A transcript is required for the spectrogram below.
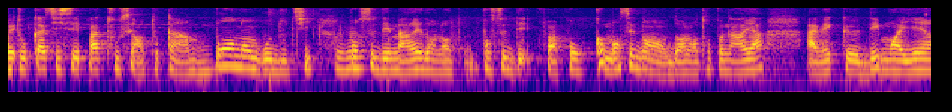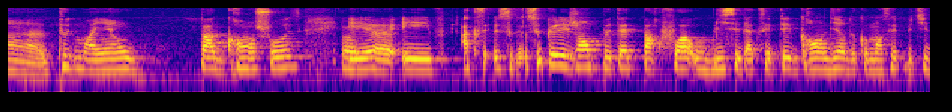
En tout cas, si c'est pas tout, c'est en tout cas un bon nombre d'outils pour se démarrer dans pour se dé- enfin, pour commencer dans, dans l'entrepreneuriat avec euh, des moyens, euh, peu de moyens ou pas grand chose. Oui. Et, euh, et ce que- ce les gens peut-être parfois oublient, c'est d'accepter de grandir, de commencer petit.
